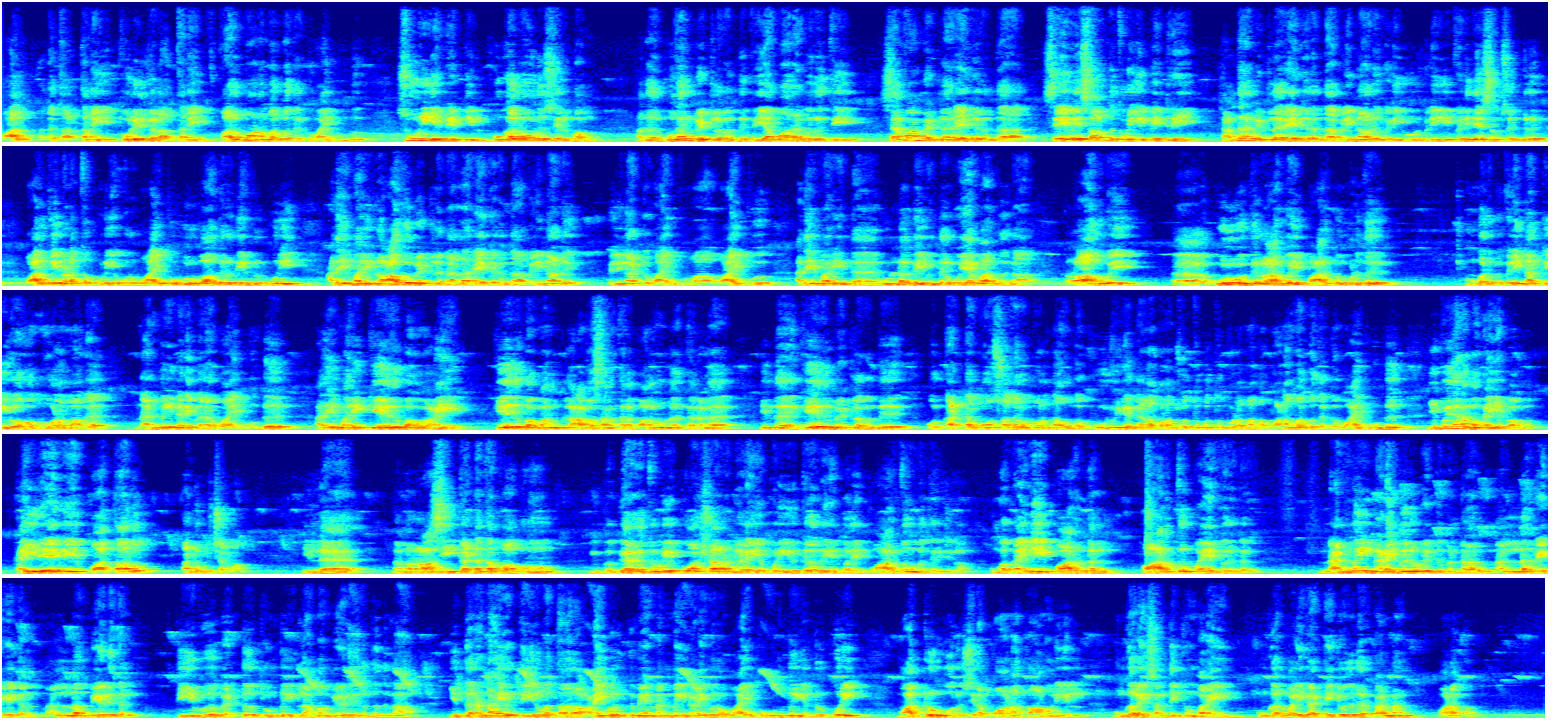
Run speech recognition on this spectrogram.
வாழ் அதாவது அத்தனை தொழில்கள் அத்தனை வருமானம் வருவதற்கு வாய்ப்புண்டு சூரிய மேட்டில் புகழோடு செல்வம். அந்த புதன் மேட்டில் வந்து வியாபார விருத்தி. செவ்வாய் மேட்டில் ரேக இருந்தால் சேவை சார்ந்த துறையில் வெற்றி. சந்திர வீட்டில் ரேகை இருந்தால் வெளிநாடு வெளியூர் வெளி வெளிதேசம் சென்று வாழ்க்கை நடத்தக்கூடிய ஒரு வாய்ப்பு உருவாகிறது என்று கூறி அதே மாதிரி ராகு வீட்டில் நல்லா ரேகை இருந்தால் வெளிநாடு வெளிநாட்டு வாய்ப்பு வா- வாய்ப்பு. அதே மாதிரி இந்த உள்ளங்கை வந்து உயர்வாக இருந்ததுன்னா ராகுவை குரு வந்து ராகுவை பார்க்கும் பொழுது உங்களுக்கு வெளிநாட்டு யோகம் மூலமாக நன்மை நடைபெற வாய்ப்பு உண்டு. அதே மாதிரி கேது பகவானை கேது பகவான் லாபஸ்தானத்தில் பதினொன்று இருக்கிறதுனால இந்த கேது மேட்டில் வந்து ஒரு கட்டமோ சதுரமோ இருந்தால் அவங்க பூர்வீக நிலபலம் சொத்து கொத்து மூலமாக பணம் வருவதற்கு வாய்ப்பு உண்டு. இப்படி தான் நம்ம கையை பார்க்கணும். கை ரேகையை பார்த்தாலும் கண்டுபிடிச்சிடலாம். இல்லை நம்ம ராசி கட்டத்தை பார்க்கணும். இப்போ கிரகத்தினுடைய கோஷார நிலை எப்படி இருக்கிறது என்பதை பார்த்து உங்க தெரிஞ்சுக்கலாம். உங்கள் கையை பாருங்கள் பார்த்து பயன்பெறுங்கள். நன்மை நடைபெற வேண்டும் என்றால் நல்ல ரேகைகள் நல்ல மேடுகள் தீவு வெட்டு துண்டு இல்லாமல் மேடு இருந்ததுன்னா இந்த ரெண்டாயிரத்தி இருபத்தாறு அனைவருக்குமே நன்மை நடைபெற வாய்ப்பு உண்டு என்று கூறி மற்றும் ஒரு சிறப்பான காணொளியில் உங்களை சந்திக்கும் வரை உங்கள் வழிகாட்டி ஜோதிடர் கண்ணன். வணக்கம்.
